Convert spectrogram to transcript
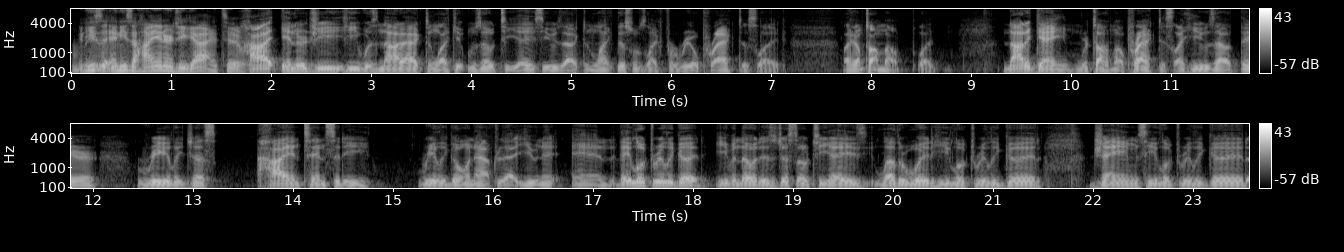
And really. he's a, and he's a high energy guy too. High energy. He was not acting like it was OTAs. He was acting like this was like for real practice. Like, like I'm talking about like not a game. We're talking about practice. Like he was out there really just high intensity, really going after that unit, and they looked really good. Even though it is just OTAs, Leatherwood he looked really good. James he looked really good.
